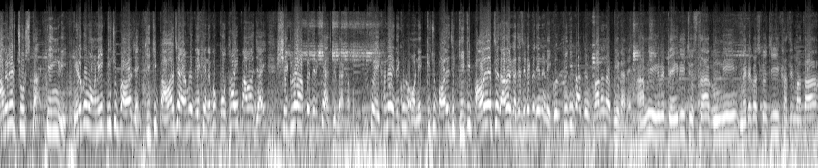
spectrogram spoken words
ছাগলের চোস্তা টেংরি এরকম অনেক কিছু পাওয়া যায়। কি কি পাওয়া যায় আমরা দেখে নেব কোথায় পাওয়া যায় সেগুলো আপনাদেরকে আজকে দেখাবো। তো এখানে দেখুন অনেক কিছু পাওয়া যাচ্ছে। কি কি পাওয়া যাচ্ছে দাদার কাছে সেটা একটু জেনে নেই। কো- কি বানান আপনি এখানে? আমি এখানে ট্যাংরি চোস্তা ঘুগনি মেটে কচকচি খাসির মাথা।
